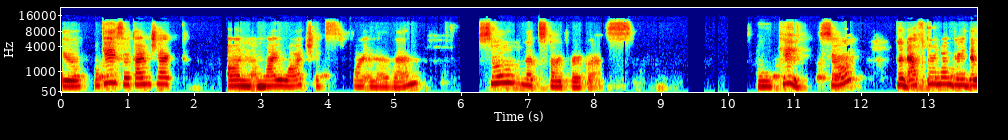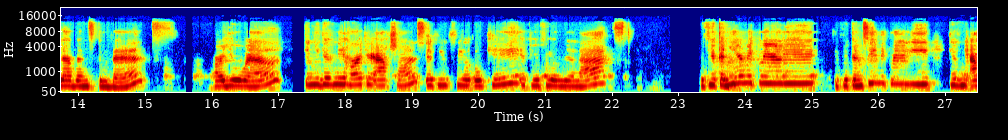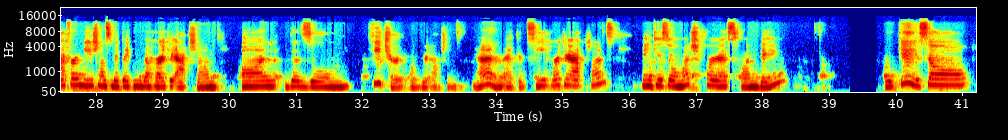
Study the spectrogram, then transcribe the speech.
you. Okay, so time check on my watch. It's 4.11. So let's start our class. Okay, so good afternoon, grade 11 students. Are you well? Can you give me heart reactions if you feel okay, if you feel relaxed? If you can hear me clearly, if you can see me clearly, give me affirmations by clicking the heart reaction on the Zoom feature of reactions. Yan, I could see heart reactions. Thank you so much for responding. Okay, so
